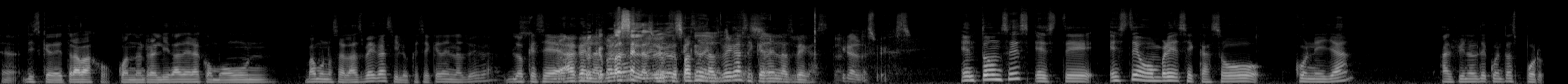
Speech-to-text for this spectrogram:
eh, disque de trabajo, cuando en realidad era como un vámonos a Las Vegas y lo que se queda en Las Vegas, lo que se Lo- haga en Las Vegas, pasa en Las lo que pasa en Las Vegas se queda en Las Vegas. Ir a Las Vegas. Entonces, este, este hombre se casó con ella, al final de cuentas, por,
